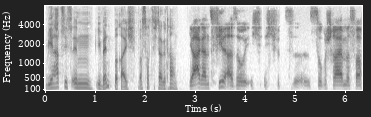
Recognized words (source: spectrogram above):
Wie hat sich's im Eventbereich? Was hat sich da getan? Ja, ganz viel. Also ich, ich würde es so beschreiben, es war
